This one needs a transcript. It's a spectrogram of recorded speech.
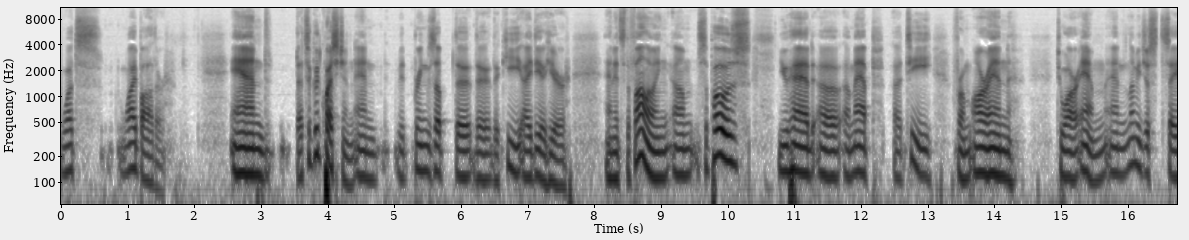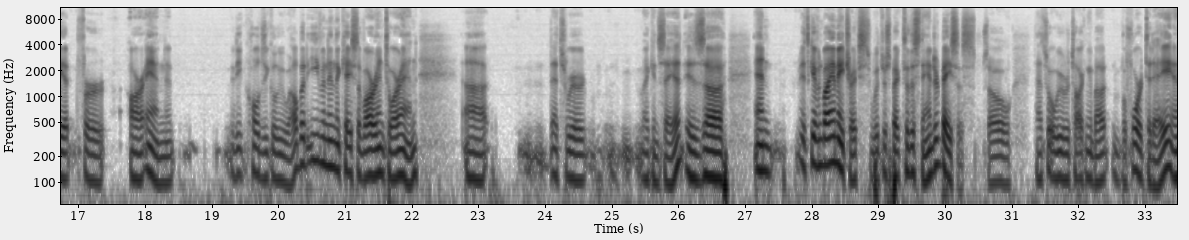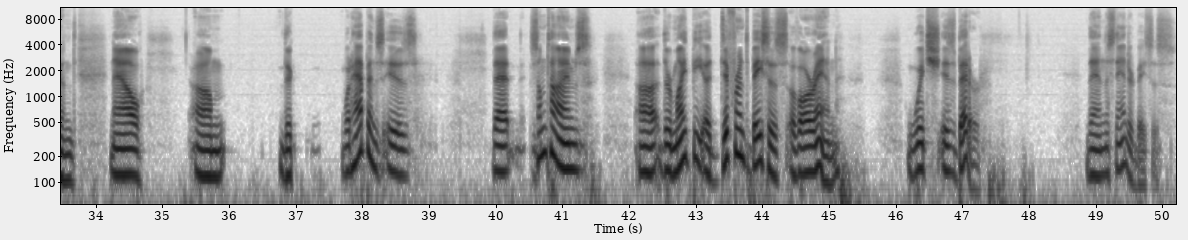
What's why bother? And that's a good question, and it brings up the, the, the key idea here, and it's the following. Um, suppose you had a, a map a T from Rn to Rm, and let me just say it for Rn. It, it holds equally well, but even in the case of Rn to Rn, uh, that's where I can say it, is, uh, and it's given by a matrix with respect to the standard basis. So that's what we were talking about before today. And now, um, the what happens is that sometimes uh, there might be a different basis of Rn which is better than the standard basis.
